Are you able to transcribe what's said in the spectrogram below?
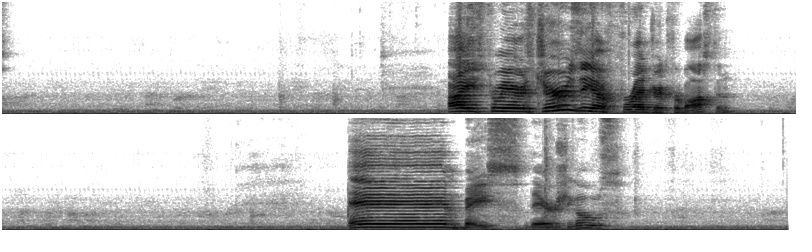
Ice Premier's jersey of Frederic for Boston. And base. There she goes.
